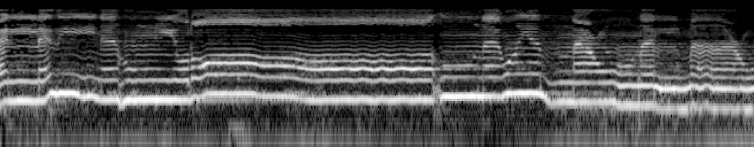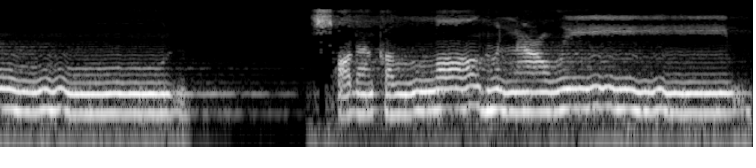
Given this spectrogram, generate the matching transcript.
الذين هم يراءون ويمنعون الماعون. صدق الله العظيم.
